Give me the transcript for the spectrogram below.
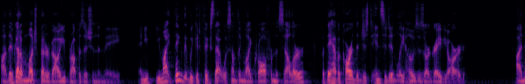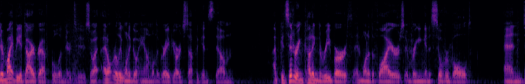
Uh, they've got a much better value proposition than me. And you, you might think that we could fix that with something like Crawl from the Cellar, but they have a card that just incidentally hoses our graveyard. Uh, and there might be a Diregraf Ghoul in there too, so I, I don't really want to go ham on the graveyard stuff against them. I'm considering cutting the rebirth and one of the flyers and bringing in a silver bolt. And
